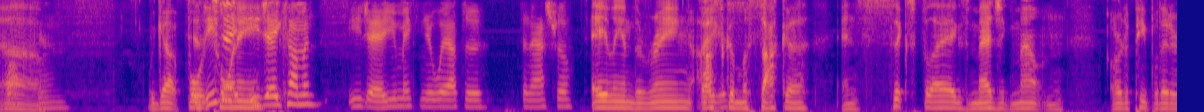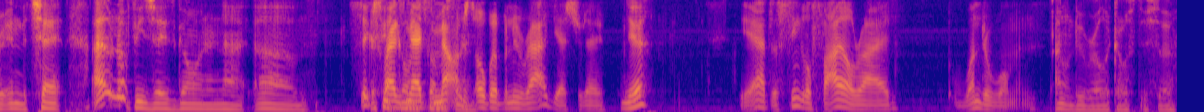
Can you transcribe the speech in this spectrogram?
Uh, we got is E EJ, 420, EJ coming? EJ, are you making your way out to, to Nashville? Alien the Ring, Vegas? Oscar Masaka, and Six Flags Magic Mountain are the people that are in the chat. I don't know if EJ's going or not. Um, Six Flags Magic Mountain just opened up a new ride yesterday. yeah, Yeah, it's a single file ride. Wonder Woman. I don't do roller coasters, so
